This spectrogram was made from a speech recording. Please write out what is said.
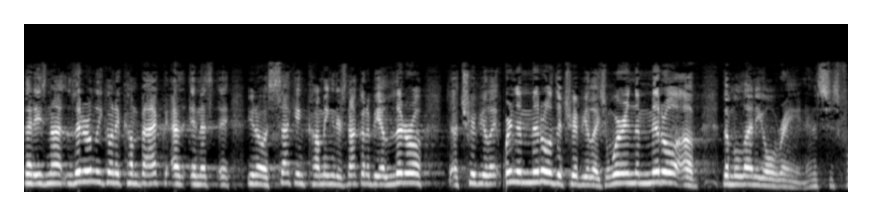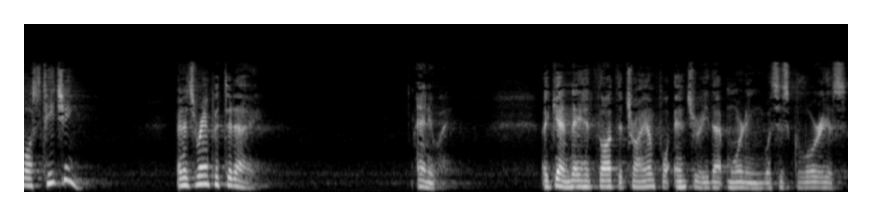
that he's not literally going to come back in a, you know, a second coming. There's not going to be a literal tribulation. We're in the middle of the tribulation. We're in the middle of the millennial reign. And it's just false teaching. And it's rampant today. Anyway. Again, they had thought the triumphal entry that morning was his glorious,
